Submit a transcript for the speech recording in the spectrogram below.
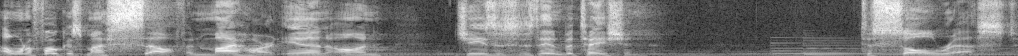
I want to focus myself and my heart in on Jesus' invitation to soul rest.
